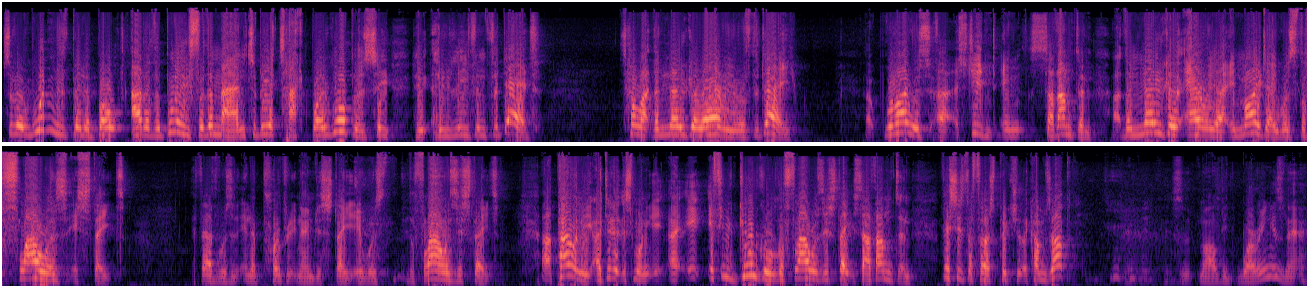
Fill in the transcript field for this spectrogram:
So it wouldn't have been a bolt out of the blue for the man to be attacked by robbers who, who, who leave him for dead. It's kind of like the no-go area of the day. Uh, when I was uh, a student in Southampton, uh, the no-go area in my day was the Flowers Estate. If there was an inappropriately named estate, it was the Flowers Estate. apparently, I did it this morning. If you Google the Flowers Estate Southampton, this is the first picture that comes up. it's mildly worrying, isn't it?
